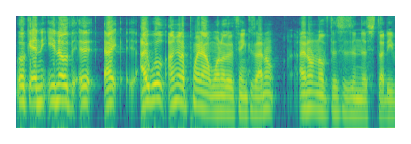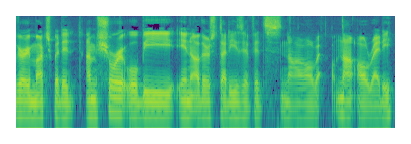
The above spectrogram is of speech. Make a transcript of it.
look, and you know, th- I I will. I'm going to point out one other thing because I don't I don't know if this is in this study very much, but it I'm sure it will be in other studies if it's not al- not already.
